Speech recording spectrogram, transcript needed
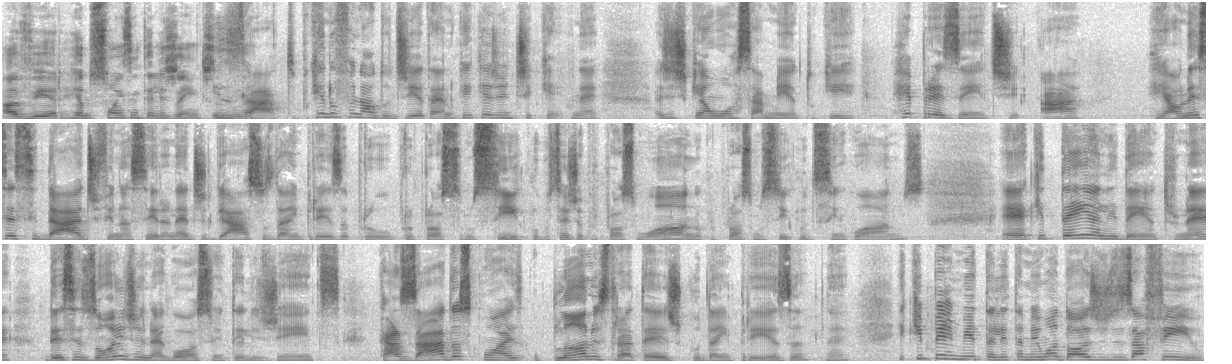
haver reduções inteligentes. Né? Exato. Né? Porque no final do dia, Tayana, o que, que a gente quer, né? A gente quer um orçamento que represente a real necessidade financeira né, de gastos da empresa para o próximo ciclo, seja para o próximo ano, para o próximo ciclo de cinco anos, é, que tem ali dentro né, decisões de negócio inteligentes, casadas com a, o plano estratégico da empresa né, e que permita ali também uma dose de desafio.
